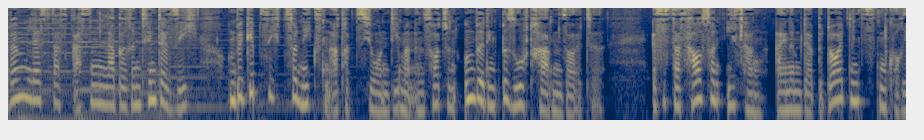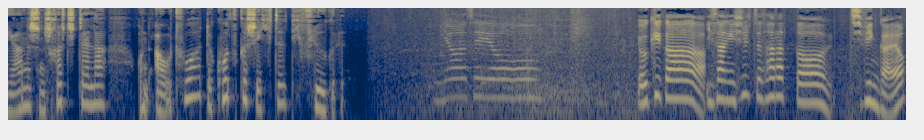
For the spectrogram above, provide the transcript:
Adam lässt das Gassenlabyrinth hinter sich und begibt sich zur nächsten Attraktion, die man in Sochun unbedingt besucht haben sollte. Es ist das Haus von Isang, einem der bedeutendsten koreanischen Schriftsteller und Autor der Kurzgeschichte Die Flügel. 안녕하세요. 여기가 이상이 실제 살았던 집인가요?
